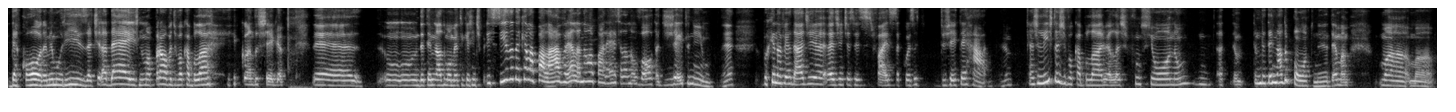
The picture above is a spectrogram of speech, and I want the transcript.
decora, memoriza, tira 10 numa prova de vocabulário, e quando chega é, um determinado momento em que a gente precisa daquela palavra, ela não aparece, ela não volta de jeito nenhum, né? Porque, na verdade, a gente às vezes faz essa coisa do jeito errado. Né? As listas de vocabulário, elas funcionam até um determinado ponto, né? Até uma, uma, uma,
